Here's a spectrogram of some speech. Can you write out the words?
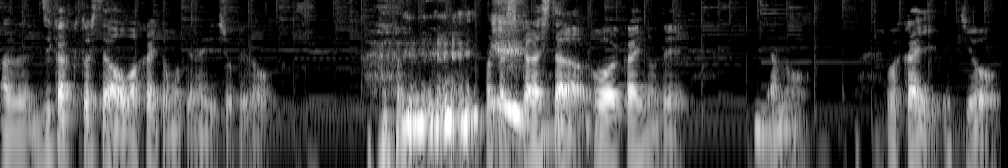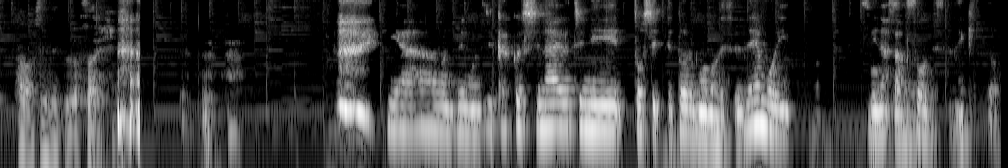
あ、あの、自覚としてはお若いと思ってないでしょうけど、ー 私からしたらお若いので、あの、若いうちを楽しんでください。いやーでも自覚しないうちに年って取るものですよね。もうい皆さんそうでですね、きっと。はい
